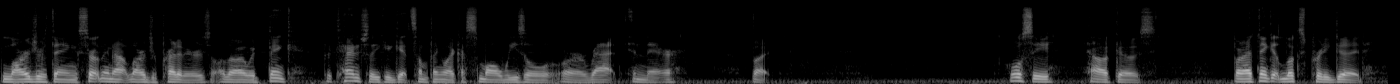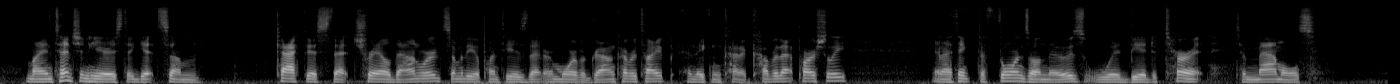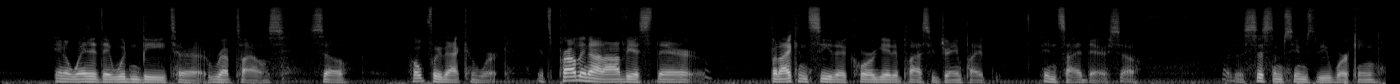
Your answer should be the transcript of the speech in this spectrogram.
larger things, certainly not larger predators, although I would think potentially you could get something like a small weasel or a rat in there. But we'll see how it goes. But I think it looks pretty good. My intention here is to get some cactus that trail downward, some of the opuntias that are more of a ground cover type, and they can kind of cover that partially. And I think the thorns on those would be a deterrent to mammals in a way that they wouldn't be to reptiles. So hopefully that can work. It's probably not obvious there, but I can see the corrugated plastic drain pipe inside there. So the system seems to be working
